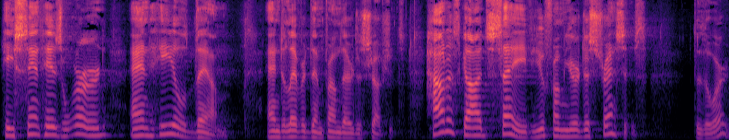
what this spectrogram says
He sent his word and healed them and delivered them from their destructions. How does God save you from your distresses? Through the word.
